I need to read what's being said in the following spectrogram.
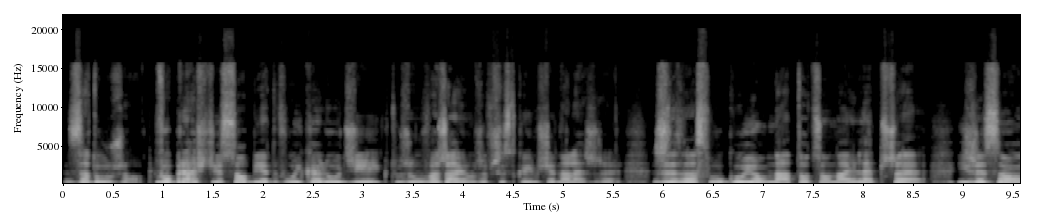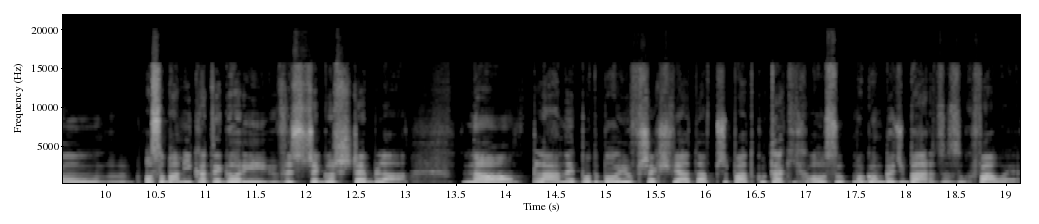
za dużo. Wyobraźcie sobie dwójkę ludzi, którzy uważają, że wszystko im się należy, że zasługują na to, co najlepsze i że są osobami kategorii wyższego szczebla. No, plany podboju wszechświata w przypadku takich osób mogą być bardzo zuchwałe.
